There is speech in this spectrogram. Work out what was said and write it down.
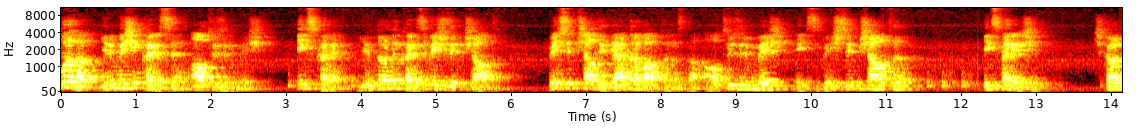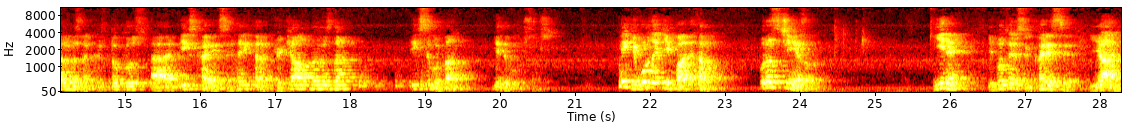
Buradan 25'in karesi 625, x kare, 24'ün karesi 576. 576'yı diğer tarafa attığınızda 625 eksi 576 x kare eşit çıkardığınızda 49 eğer x kare ise her iki taraf kökü aldığınızda x'i buradan 7 bulursunuz. Peki buradaki ifade tamam. Burası için yazalım. Yine hipotenüsün karesi yani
